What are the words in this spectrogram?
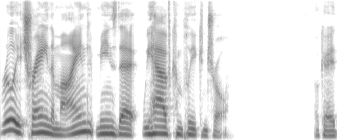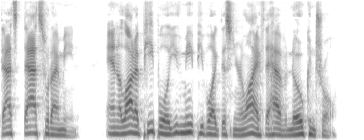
really training the mind means that we have complete control. Okay, that's that's what I mean. And a lot of people, you meet people like this in your life that have no control.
